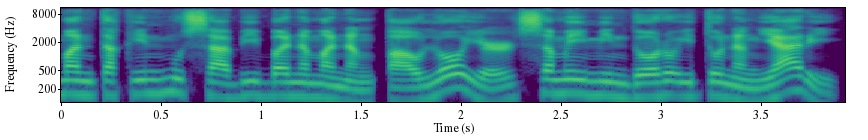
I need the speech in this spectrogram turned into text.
mantakin mo sabi ba naman ng pau lawyer sa may Mindoro ito nangyari,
